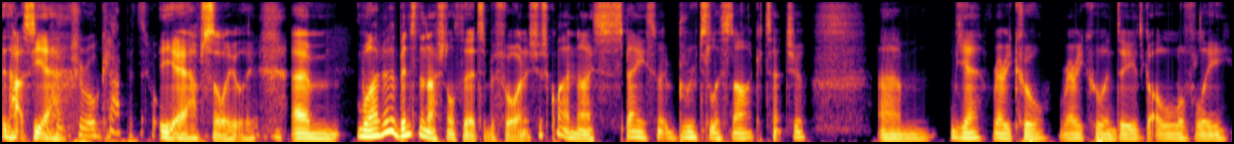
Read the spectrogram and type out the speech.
That's yeah. cultural capital. Yeah, absolutely. Um, well, I've never been to the National Theatre before, and it's just quite a nice space, brutalist architecture. Um, yeah, very cool, very cool indeed. Got a lovely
